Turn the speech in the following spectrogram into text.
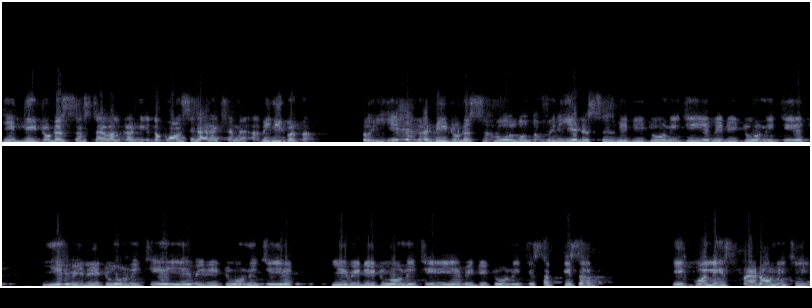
कि d2 डिस्टेंस ट्रेवल करनी है तो कौन सी डायरेक्शन में? अभी नहीं पता। तो ये अगर d2 डिस्टेंस बोल दूँ तो फिर ये डिस्टेंस भी d2 होनी चाहिए, ये भी d2 होनी चाहिए, ये भी d2 होनी चाहिए, ये भी d2 होनी चाहिए, ये भी d2 होनी चाहिए, ये भी d2 होनी चाहिए, सबकी सब इक्वली स्प्रेड होनी चाहिए।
